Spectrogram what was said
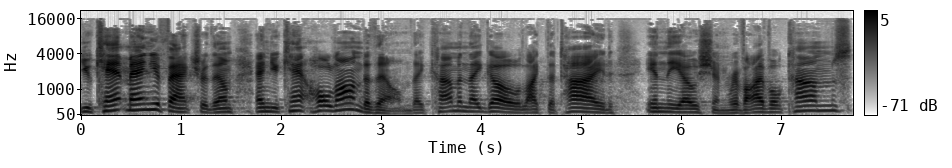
you can't manufacture them, and you can't hold on to them. They come and they go like the tide in the ocean. Revival comes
